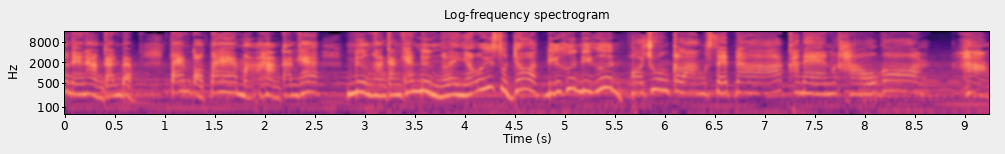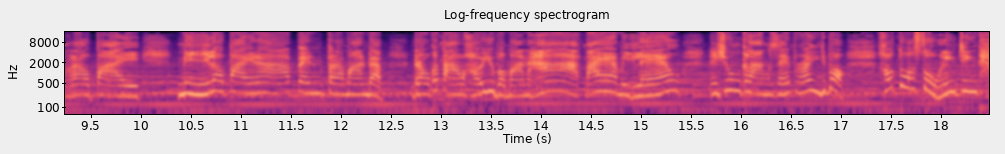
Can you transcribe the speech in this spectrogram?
คะแนนห่างกันแบบแต้มต่อแต้มอะห่างกันแค่หนึ่งห่างกันแค่หนึ่งอะไรเงี้ยเอ้ยสุดยอดดีขึ้นดีขึ้น พอช่วงกลางเซตนะคะคะแนนเขาก็ ห่างเราไป หนีเราไปนะคะ เป็นประมาณแบบเราก็ตามเขาอยู่ประมาณ 5 แต้มอีกแล้ว ในช่วงกลางเซตเพราะอย่างที่บอกเขาตัวสูงจริง ๆ ไท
